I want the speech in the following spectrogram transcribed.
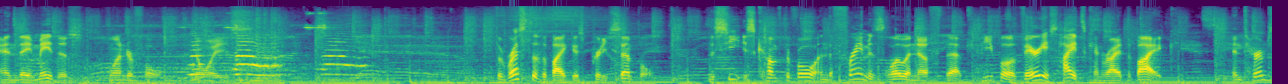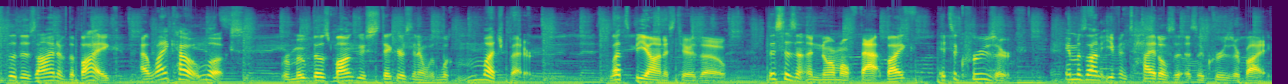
and they made this wonderful noise. The rest of the bike is pretty simple. The seat is comfortable and the frame is low enough that people of various heights can ride the bike. In terms of the design of the bike, I like how it looks. Remove those Mongoose stickers and it would look much better. Let's be honest here though, this isn't a normal fat bike, it's a cruiser. Amazon even titles it as a cruiser bike.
